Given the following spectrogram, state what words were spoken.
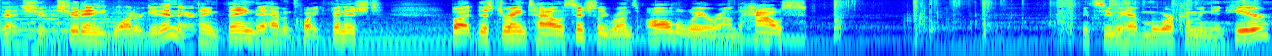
that should, should any water get in there. Same thing, they haven't quite finished, but this drain tile essentially runs all the way around the house. You can see we have more coming in here.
